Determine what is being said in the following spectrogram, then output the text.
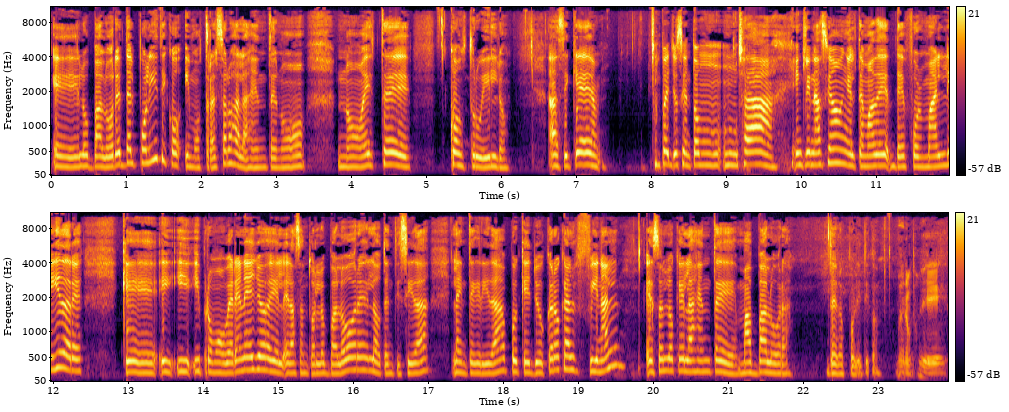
eh, los valores del político y mostrárselos a la gente, no, no este, construirlo. Así que, pues yo siento mucha inclinación en el tema de, formar líderes que, y, y, promover en ellos el, el, acentuar los valores, la autenticidad, la integridad, porque yo creo que al final eso es lo que la gente más valora de los políticos. Bueno, eh,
